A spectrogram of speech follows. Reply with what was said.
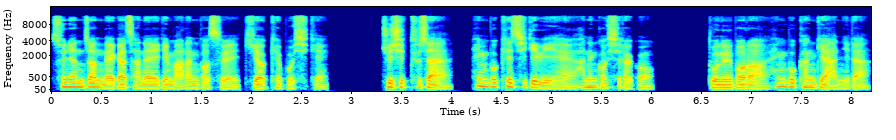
수년 전 내가 자네에게 말한 것을 기억해 보시게. 주식 투자 행복해지기 위해 하는 것이라고. 돈을 벌어 행복한 게 아니라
